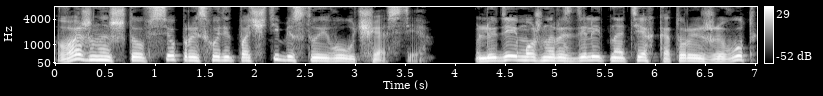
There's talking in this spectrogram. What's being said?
Важно, что все происходит почти без твоего участия. Людей можно разделить на тех, которые живут,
